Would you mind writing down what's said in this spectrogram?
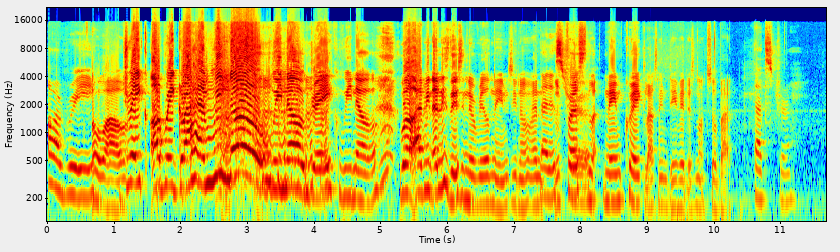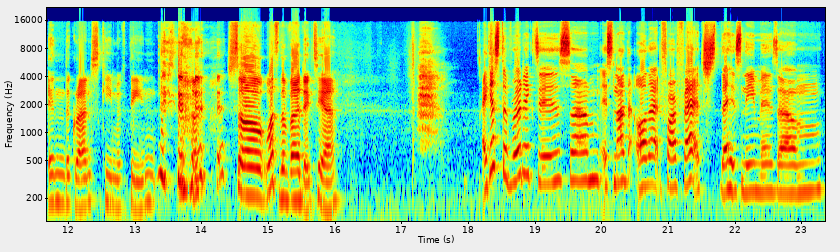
Aubrey. Oh wow, Drake Aubrey Graham. We know, we know Drake. We know. Well, I mean, at least they're in their real names, you know. And that is the first la- name Craig, last name David is not so bad. That's true in the grand scheme of things. so, what's the verdict here? I guess the verdict is um, it's not all that far fetched that his name is um,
